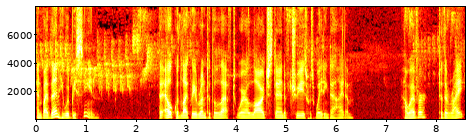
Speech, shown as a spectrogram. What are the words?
and by then he would be seen. The elk would likely run to the left, where a large stand of trees was waiting to hide him. However, to the right,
